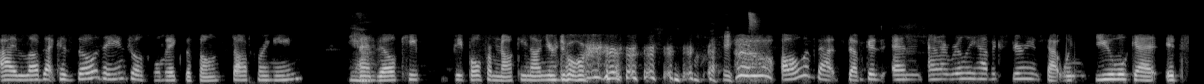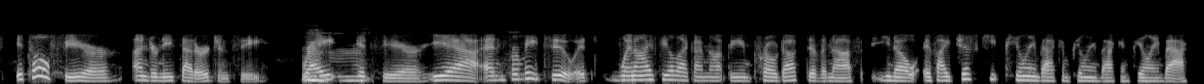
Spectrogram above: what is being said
I love that because those angels will make the phone stop ringing yeah. and they'll keep people from knocking on your door. Right. All of that stuff because and and i really have experienced that when you will get it's it's all fear underneath that urgency right? Mm-hmm. It's fear. Yeah. And for me too, it's when I feel like I'm not being productive enough, you know, if I just keep peeling back and peeling back and peeling back.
